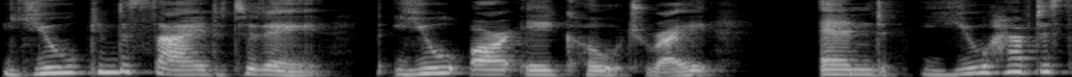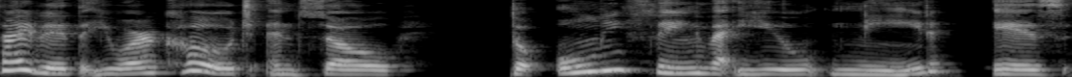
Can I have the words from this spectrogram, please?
you can decide today that you are a coach, right? And you have decided that you are a coach. And so the only thing that you need is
